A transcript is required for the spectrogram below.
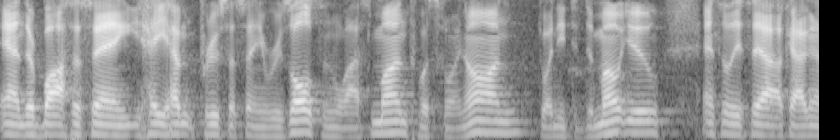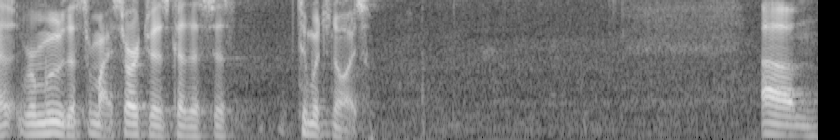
and their boss is saying, "Hey, you haven't produced us any results in the last month. What's going on? Do I need to demote you?" And so they say, "Okay, I'm going to remove this from my searches because it's just too much noise." Um,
